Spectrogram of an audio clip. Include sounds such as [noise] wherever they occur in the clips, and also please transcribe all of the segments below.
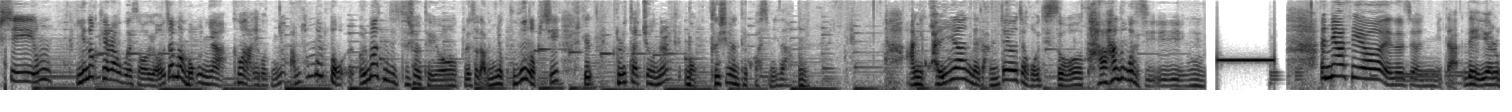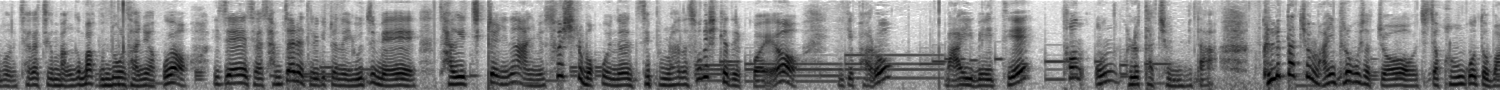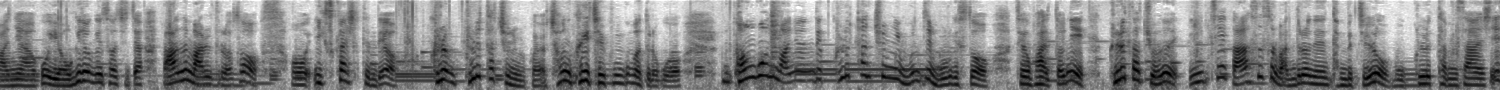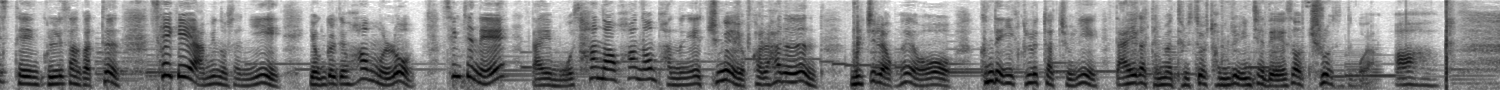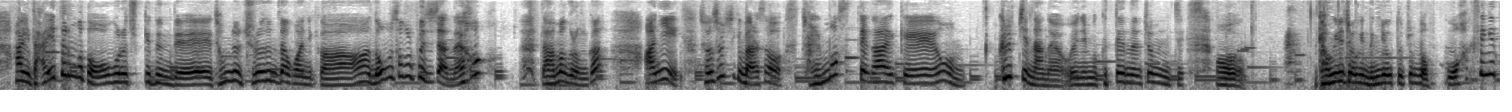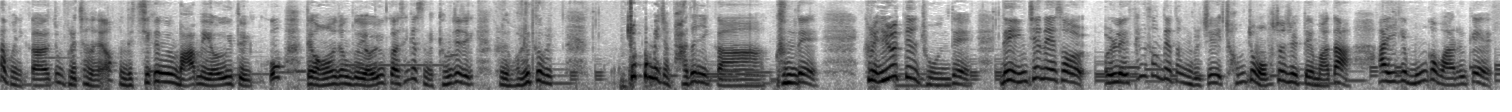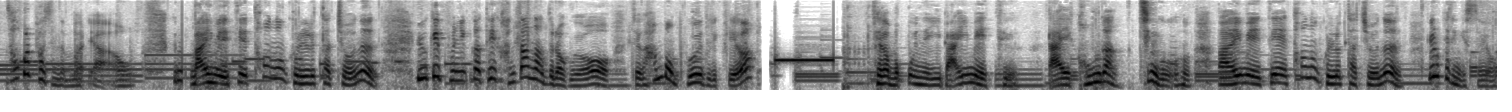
혹시 음, inner care라고 해서 여자만 먹었냐? 그건 아니거든요. 남성분도 얼마든지 드셔도 돼요. 그래서 남녀 구분 없이 그 글루타치온을 뭐 드시면 될 것 같습니다. 음. 아니 관리하는데 남자 여자가 어딨어? 다 하는 거지. 음. 안녕하세요. 에너지원입니다. 네 여러분. 제가 지금 방금 막 운동을 다녀왔고요. 이제 제가 잠자리에 들기 전에 요즘에 자기 직전이나 아니면 수시로 먹고 있는 제품을 하나 소개시켜 드릴 거예요. 이게 바로 마이메이트의 턴온 글루타치온입니다. 글루타치온 많이 들어보셨죠? 진짜 광고도 많이 하고 여기저기서 진짜 많은 말을 들어서 어, 익숙하실 텐데요. 그럼 글루타치온이 뭘까요? 저는 그게 제일 궁금하더라고요. 광고는 많이 하는데 글루타치온이 뭔지 모르겠어. 제가 봤더니 글루타치온은 인체가 스스로 만들어내는 단백질로 뭐 글루탐산, 시스테인, 글리산 같은 세 개의 아미노산이 연결된 화합물로 생체 내에 나의 뭐 산화, 환원 반응에 중요한 역할을 하는 물질이라고 해요. 근데 이 글루타 글루타치온이 나이가 들면 들수록 점점 인체 내에서 줄어드는 거야. 아. 아니 나이 드는 것도 억울해 죽겠는데 점점 줄어든다고 하니까 아, 너무 서글퍼지지 않나요? [laughs] 나만 그런가? 아니 전 솔직히 말해서 젊었을 때가 이렇게 어, 그립진 않아요 왜냐면 그때는 좀 이제 어 경제적인 능력도 좀 없고 학생이다 보니까 좀 그렇잖아요. 근데 지금은 마음의 여유도 있고 내가 어느 정도 여유가 생겼으니까 경제적인 그래도 월급을 조금이좀 받으니까 근데 그래 이럴 때는 좋은데 내 인체 내에서 원래 생성되던 물질이 점점 없어질 때마다 아 이게 뭔가 마르게 서글퍼진단 말이야. 어. 마이메이트의 터노 글루타치온은 이게 보니까 되게 간단하더라고요. 제가 한번 보여드릴게요. 제가 먹고 있는 이 마이메이트 나의 건강 친구 마이메이트의 터노 글루타치온은 이렇게 생겼어요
